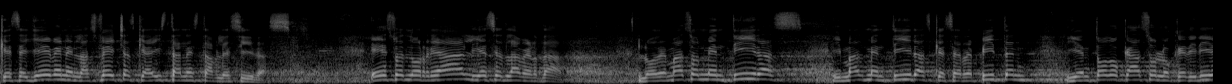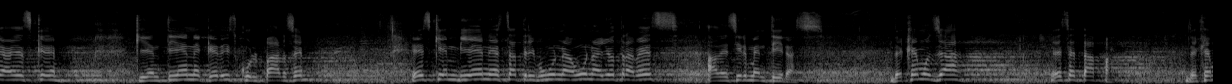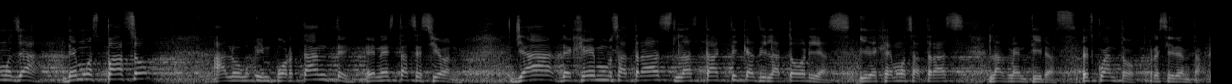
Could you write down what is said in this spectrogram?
que se lleven en las fechas que ahí están establecidas. Eso es lo real y esa es la verdad. Lo demás son mentiras y más mentiras que se repiten y en todo caso lo que diría es que quien tiene que disculparse es quien viene a esta tribuna una y otra vez a decir mentiras. Dejemos ya esa etapa, dejemos ya, demos paso a lo importante en esta sesión. Ya dejemos atrás las tácticas dilatorias y dejemos atrás las mentiras. Es cuanto, Presidenta.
